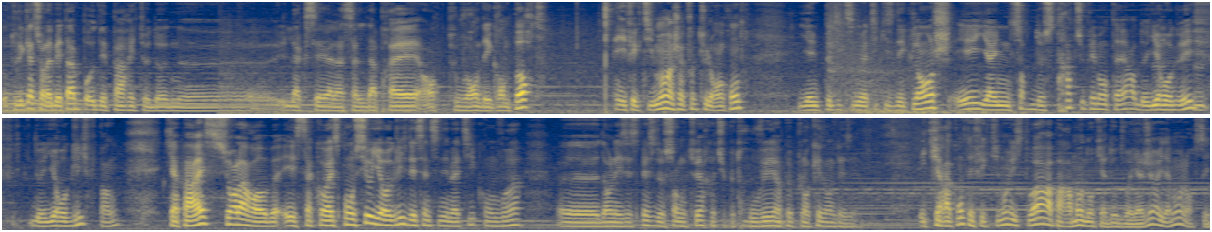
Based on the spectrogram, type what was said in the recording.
dans tous les cas sur la bêta, au départ, il te donne euh, l'accès à la salle d'après en t'ouvrant des grandes portes. Et effectivement, à chaque fois que tu le rencontres, il y a une petite cinématique qui se déclenche et il y a une sorte de strate supplémentaire de hiéroglyphes, de hiéroglyphes pardon, qui apparaissent sur la robe. Et ça correspond aussi aux hiéroglyphes des scènes cinématiques qu'on voit euh, dans les espèces de sanctuaires que tu peux trouver un peu planqués dans le désert. Et qui raconte effectivement l'histoire. Apparemment, donc il y a d'autres voyageurs évidemment. Alors c'est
